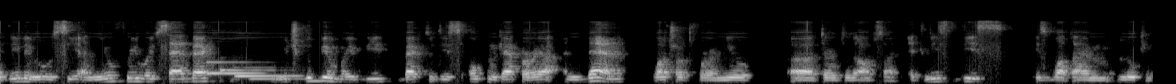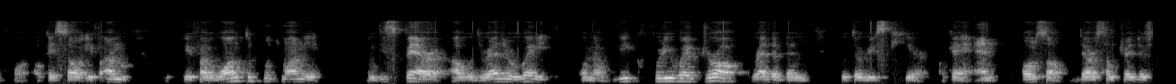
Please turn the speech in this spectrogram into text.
ideally we will see a new free wave setback, which could be B back to this open gap area, and then watch out for a new uh, turn to the upside. At least this is what I'm looking for. Okay, so if I'm if I want to put money in this pair, I would rather wait on a big free wave drop rather than put a risk here. Okay, and also there are some traders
